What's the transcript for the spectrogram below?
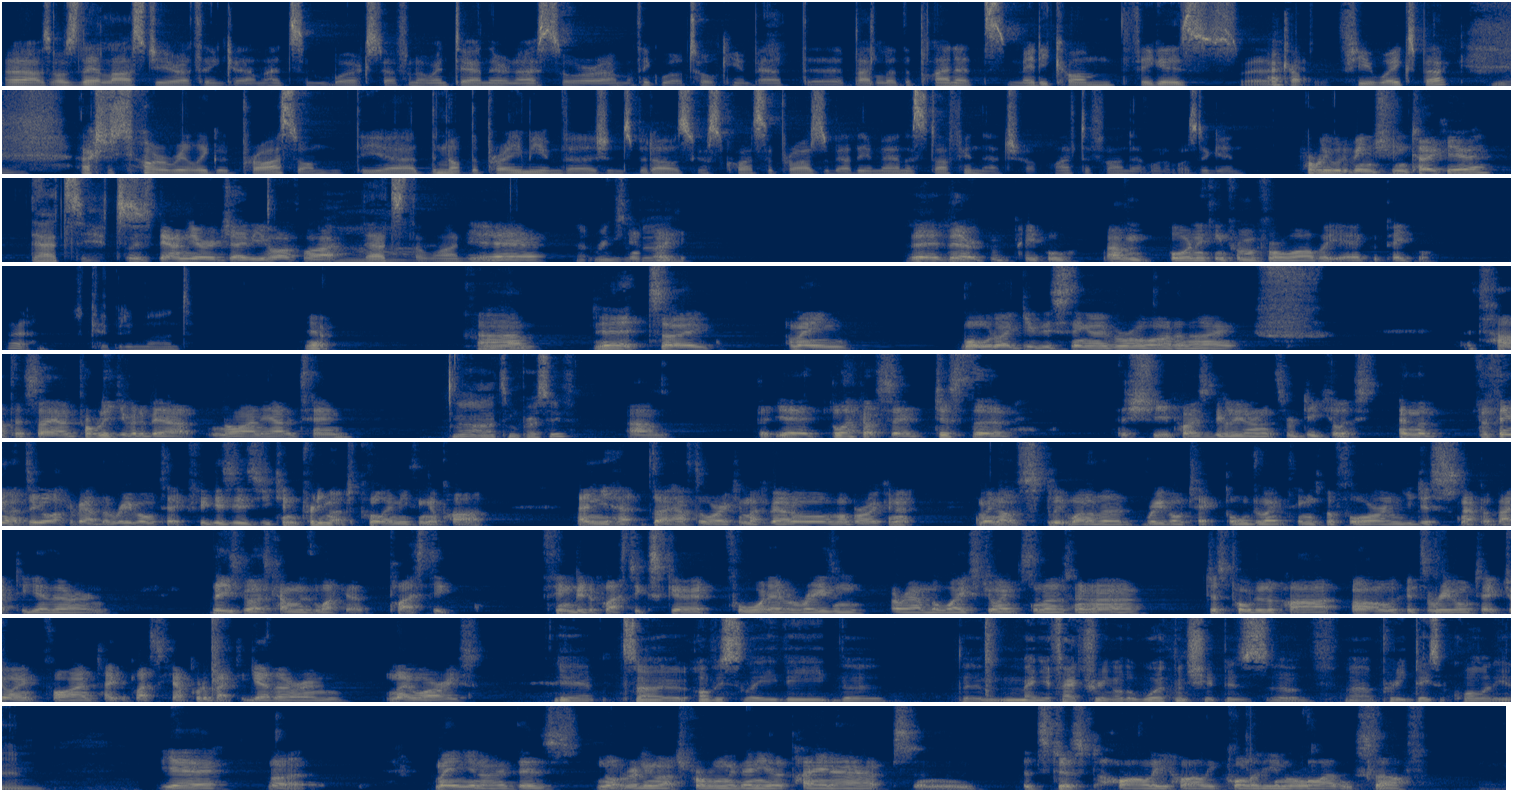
Uh, I, was, I was there last year. I think um, I had some work stuff, and I went down there and I saw. Um, I think we were talking about the Battle of the Planets Medicom figures uh, a couple few weeks back. Yeah. Actually, saw a really good price on the, uh, the not the premium versions, but I was just quite surprised about the amount of stuff in that shop. I have to find out what it was again. Probably would have been Shin Tokyo. That's It it. was down near a JB Hi-Fi. That's the one. Yeah, Yeah. That rings a bell. They're, they're good people. I haven't bought anything from them for a while, but yeah, good people. Yeah, just keep it in mind. Yeah. Um, yeah, so, I mean, what would I give this thing overall? I don't know. It's hard to say. I'd probably give it about 9 out of 10. Oh, that's impressive. Um, but yeah, like I've said, just the the sheer posability on it's ridiculous. And the the thing I do like about the Revoltech figures is you can pretty much pull anything apart, and you ha- don't have to worry too much about oh have I broken it. I mean I've split one of the Revoltech ball joint things before, and you just snap it back together. And these guys come with like a plastic thin bit of plastic skirt for whatever reason around the waist joints, and I just went oh. Just pulled it apart. Oh, look, it's a Revoltech joint. Fine, take the plastic out, put it back together, and no worries. Yeah. So obviously the the the manufacturing or the workmanship is of uh, pretty decent quality. Then. Yeah, but I mean, you know, there's not really much problem with any of the paint apps, and it's just highly, highly quality and reliable stuff.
